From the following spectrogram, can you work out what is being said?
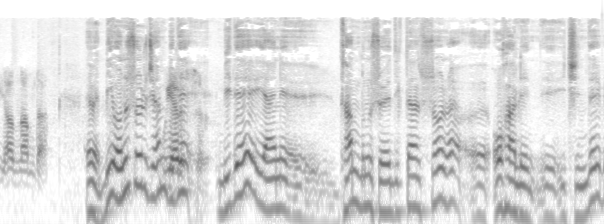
bir anlamda. Evet bir onu soracağım. Bir de bir de yani tam bunu söyledikten sonra o halin içinde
